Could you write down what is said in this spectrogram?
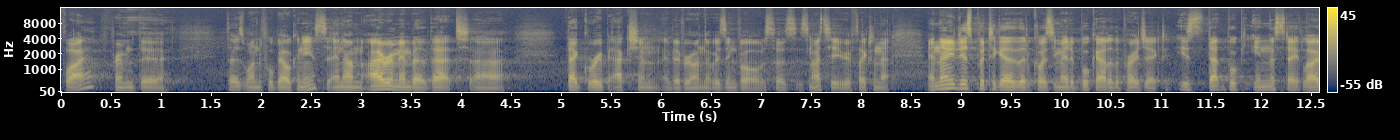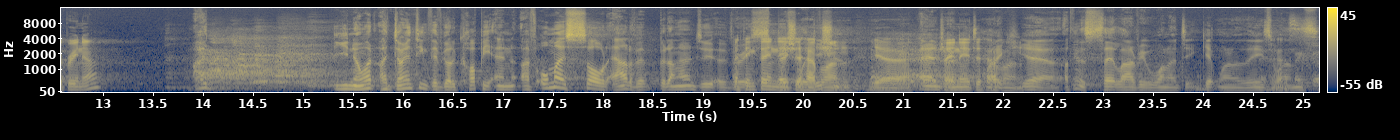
fly from the, those wonderful balconies. And um, I remember that, uh, that group action of everyone that was involved. So it's, it's nice to reflect on that. And then you just put together that, of course, you made a book out of the project. Is that book in the State Library now? I, you know what? I don't think they've got a copy, and I've almost sold out of it. But I'm going to do a very I think they need to have edition. one. Yeah, and they need to have like, one. Yeah, I think the State Library wanted to get one of these yes. ones.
